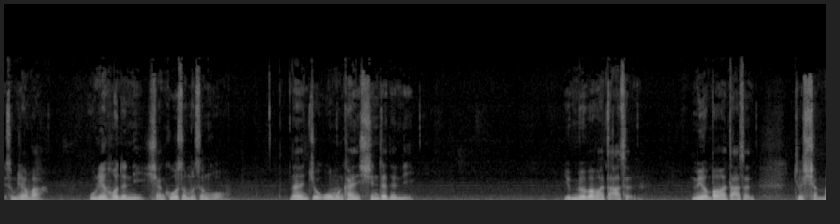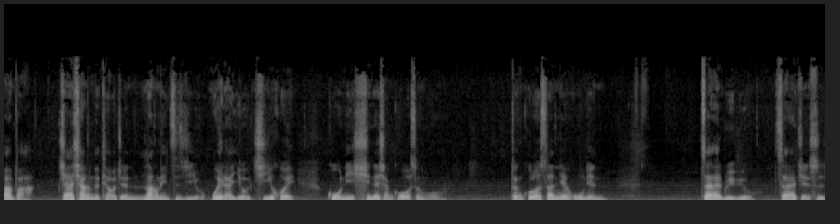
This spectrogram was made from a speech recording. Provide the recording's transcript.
什么想法？五年后的你想过什么生活？那你就问问看，现在的你有没有办法达成？没有办法达成，就想办法加强你的条件，让你自己未来有机会过你现在想过的生活。等过了三年、五年，再来 review。再来检视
